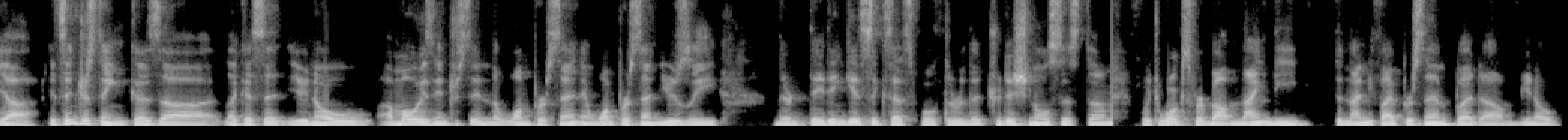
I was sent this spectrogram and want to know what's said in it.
Yeah, it's interesting because, uh, like I said, you know, I'm always interested in the one percent, and one percent usually they they didn't get successful through the traditional system, which works for about ninety to ninety five percent. But um, you know,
